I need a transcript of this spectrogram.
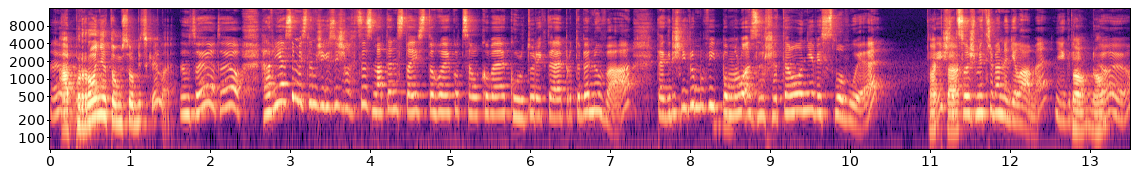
nevím. A pro ně to muselo být skvělé. No to jo, to jo. Hlavně já si myslím, že když jsi lehce zmaten z tady z toho jako celkové kultury, která je pro tebe nová, tak když někdo mluví pomalu a zřetelně vyslovuje, Tak, víš, tak. což my třeba neděláme někdy, No, no. Jo, jo,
